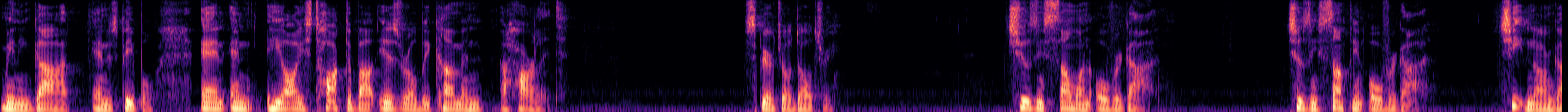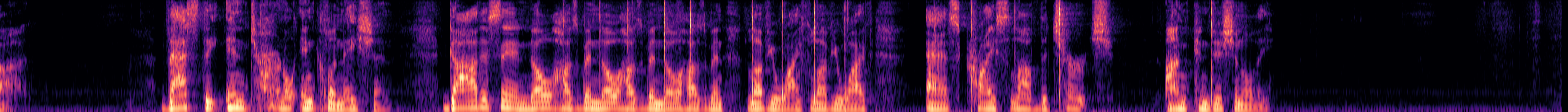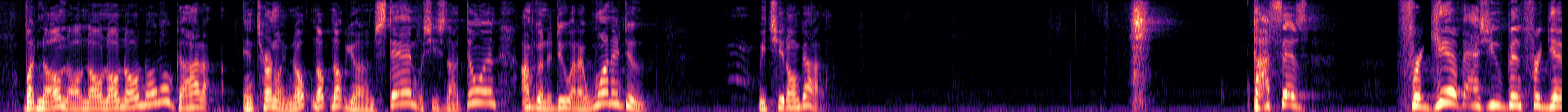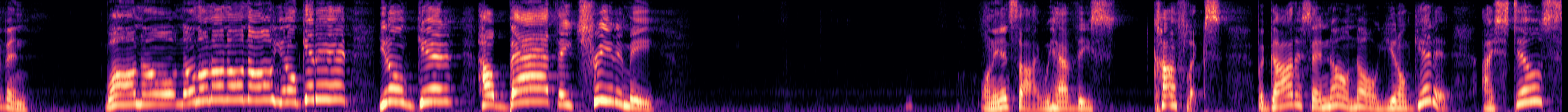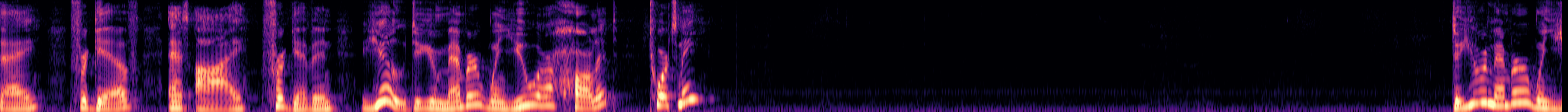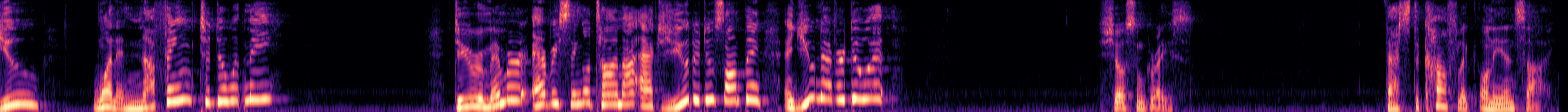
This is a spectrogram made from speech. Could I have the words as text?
meaning God and his people. And, and he always talked about Israel becoming a harlot, spiritual adultery, choosing someone over God, choosing something over God, cheating on God. That's the internal inclination. God is saying, No husband, no husband, no husband. Love your wife, love your wife as Christ loved the church unconditionally. But no, no, no, no, no, no, no. God internally, nope, nope, nope. You don't understand what she's not doing. I'm going to do what I want to do. We cheat on God. God says, forgive as you've been forgiven. Well, no, no, no, no, no, no. You don't get it. You don't get how bad they treated me on the inside. We have these conflicts. But God is saying, no, no, you don't get it. I still say, forgive as I forgiven you. Do you remember when you were a harlot towards me? Do you remember when you wanted nothing to do with me? Do you remember every single time I asked you to do something and you never do it? Show some grace. That's the conflict on the inside.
